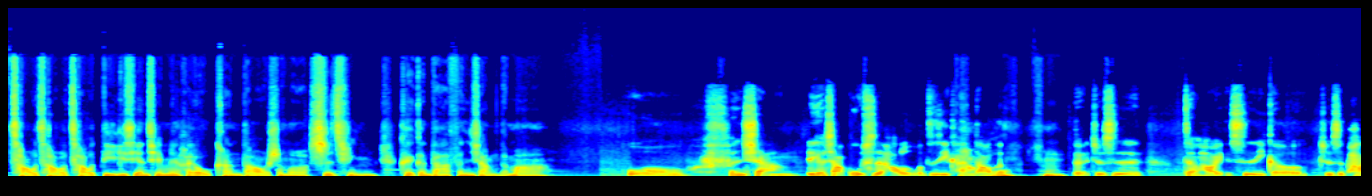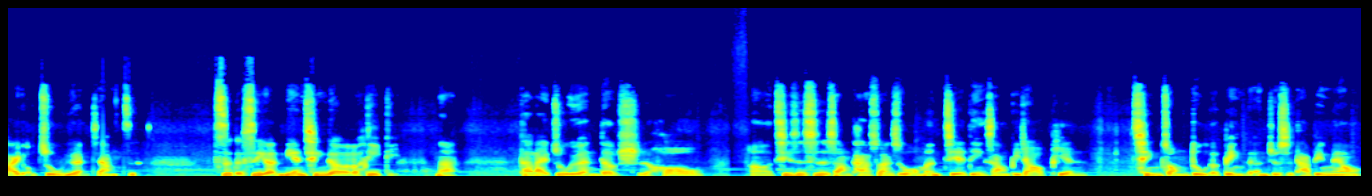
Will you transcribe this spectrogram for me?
超超超第一线前面，还有看到什么事情可以跟大家分享的吗？我分享一个小故事好了，我自己看到的，嗯对，就是正好也是一个就是怕有住院这样子。这个是一个年轻的弟弟，那他来住院的时候，呃，其实事实上他算是我们界定上比较偏轻中度的病人，就是他并没有，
